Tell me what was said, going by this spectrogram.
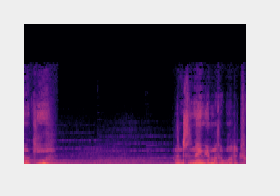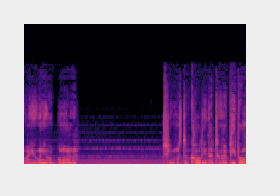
Loki. That's the name your mother wanted for you when you were born. She must have called you that to her people.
